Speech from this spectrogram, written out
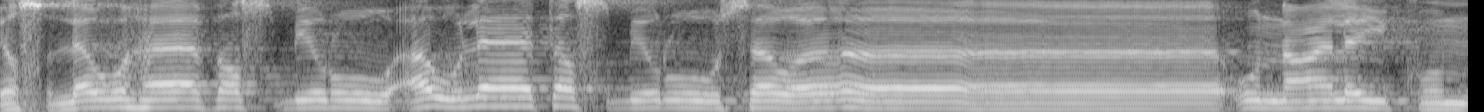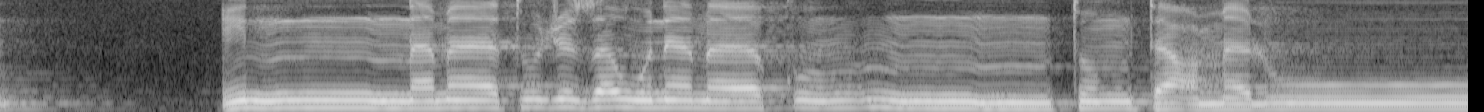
اصلوها فاصبروا أو لا تصبروا سواء عليكم إنما تجزون ما كنتم تعملون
